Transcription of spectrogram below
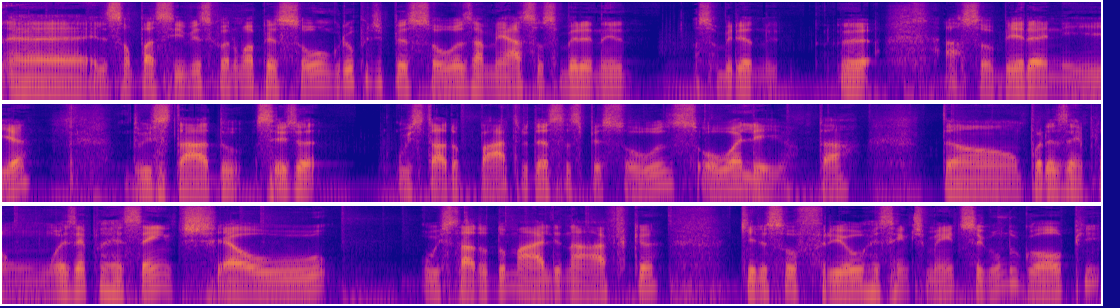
é, eles são passíveis quando uma pessoa, um grupo de pessoas ameaça a soberania, a soberania, a soberania do Estado, seja o Estado pátrio dessas pessoas ou alheio, tá? Então, por exemplo, um exemplo recente é o, o Estado do Mali, na África, que ele sofreu recentemente o segundo golpe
